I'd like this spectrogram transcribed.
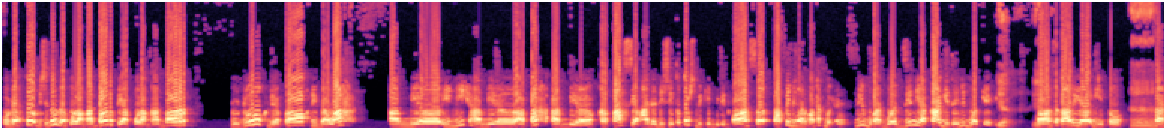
udah tuh abis itu udah pulang kantor tiap pulang kantor duduk deprok di bawah ambil ini ambil apa ambil kertas yang ada di situ terus bikin bikin kolase tapi dengan konteks ini bukan buat zin ya kak gitu ini buat kayak Iya. Iya. kolase karya gitu Ah. nah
